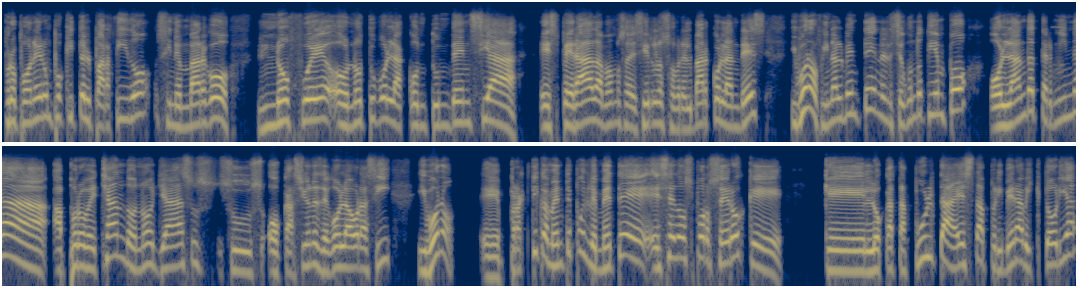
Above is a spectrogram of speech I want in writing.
proponer un poquito el partido, sin embargo, no fue o no tuvo la contundencia esperada, vamos a decirlo, sobre el barco holandés. Y bueno, finalmente en el segundo tiempo, Holanda termina aprovechando, ¿no? Ya sus, sus ocasiones de gol ahora sí. Y bueno, eh, prácticamente pues le mete ese 2 por 0 que, que lo catapulta a esta primera victoria.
